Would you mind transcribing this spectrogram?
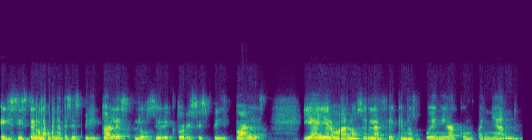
Existen los acompañantes espirituales, los directores espirituales y hay hermanos en la fe que nos pueden ir acompañando.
